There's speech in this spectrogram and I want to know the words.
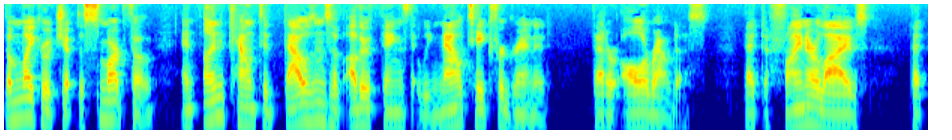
the microchip, the smartphone, and uncounted thousands of other things that we now take for granted that are all around us, that define our lives, that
